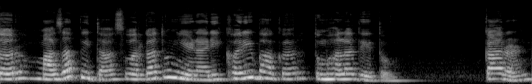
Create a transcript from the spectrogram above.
तर माझा पिता स्वर्गातून येणारी खरी भाकर तुम्हाला देतो कारण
